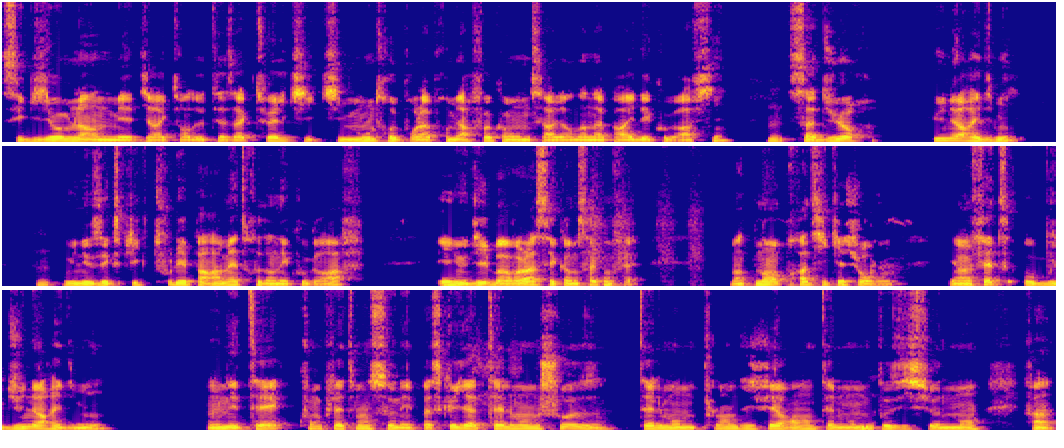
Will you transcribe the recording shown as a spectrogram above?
c'est Guillaume l'un de mes directeurs de thèse actuels qui, qui montre pour la première fois comment me servir d'un appareil d'échographie. Hmm. Ça dure une heure et demie hmm. où il nous explique tous les paramètres d'un échographe et il nous dit bah voilà c'est comme ça qu'on fait. Maintenant pratiquez sur vous. Et en fait au bout d'une heure et demie on était complètement sonné parce qu'il y a tellement de choses, tellement de plans différents, tellement de hmm. positionnements. Enfin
